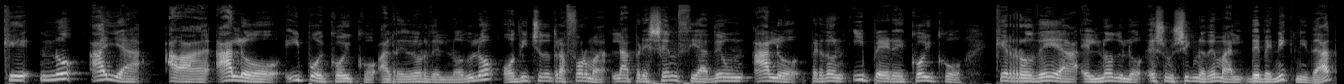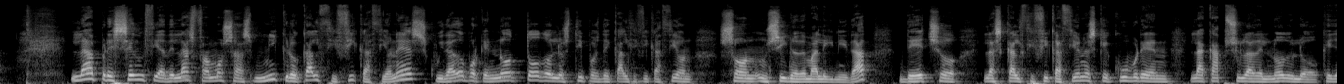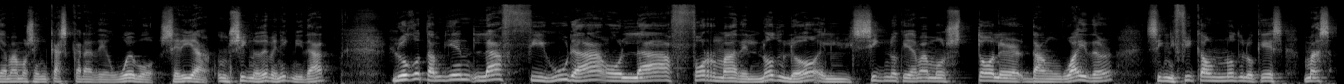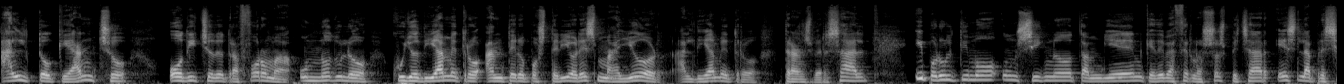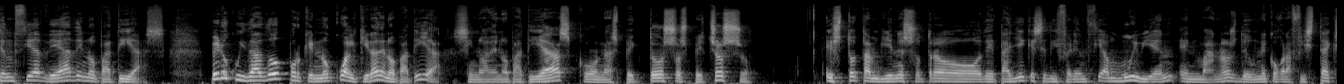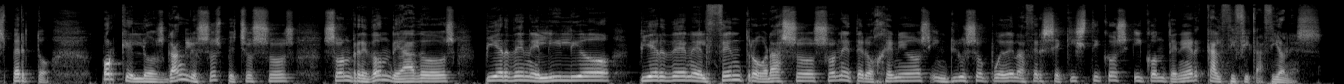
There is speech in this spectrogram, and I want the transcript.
que no haya halo hipoecoico alrededor del nódulo, o dicho de otra forma, la presencia de un halo, perdón, hiperecoico que rodea el nódulo es un signo de, mal, de benignidad la presencia de las famosas microcalcificaciones, cuidado porque no todos los tipos de calcificación son un signo de malignidad, de hecho las calcificaciones que cubren la cápsula del nódulo que llamamos en cáscara de huevo sería un signo de benignidad, Luego también la figura o la forma del nódulo, el signo que llamamos taller than wider, significa un nódulo que es más alto que ancho o dicho de otra forma, un nódulo cuyo diámetro anteroposterior es mayor al diámetro transversal. Y por último, un signo también que debe hacernos sospechar es la presencia de adenopatías. Pero cuidado porque no cualquier adenopatía, sino adenopatías con aspecto sospechoso. Esto también es otro detalle que se diferencia muy bien en manos de un ecografista experto, porque los ganglios sospechosos son redondeados, pierden el hilio, pierden el centro graso, son heterogéneos, incluso pueden hacerse quísticos y contener calcificaciones.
